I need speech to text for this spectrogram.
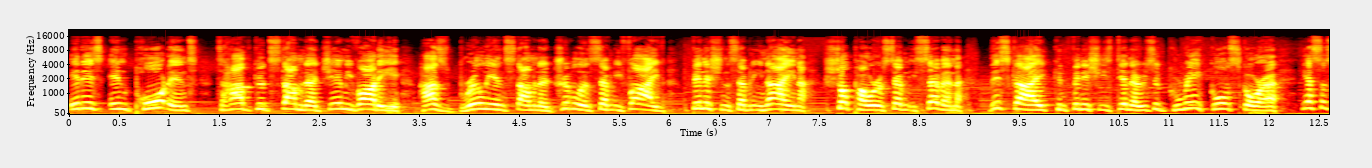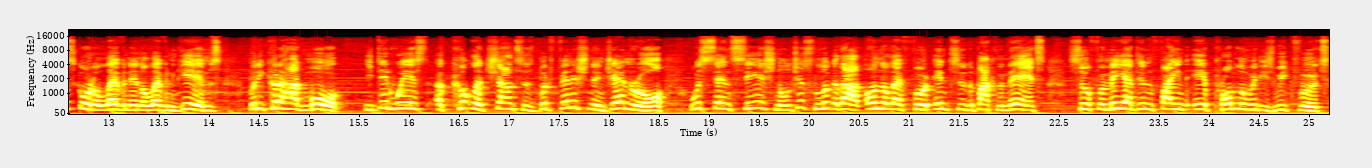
it is important to have good stamina. Jamie Vardy has brilliant stamina, dribble in 75, finish in 79, shot power of 77. This guy can finish his dinner. He's a great goal scorer. Yes, I scored 11 in 11 games, but he could have had more. He did waste a couple of chances, but finishing in general was sensational. Just look at that, on the left foot, into the back of the net. So for me, I didn't find a problem with his weak foot.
